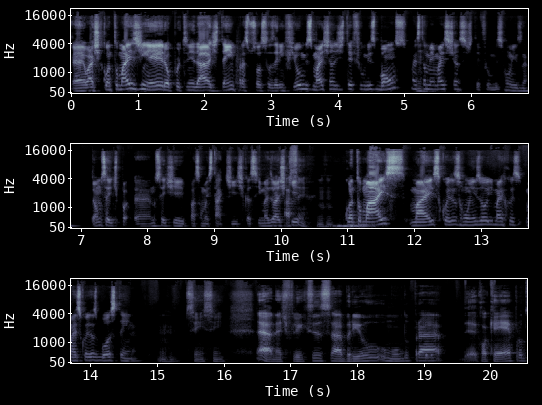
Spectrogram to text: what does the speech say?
é, eu acho que quanto mais dinheiro, oportunidade tem para as pessoas fazerem filmes, mais chance de ter filmes bons, mas uhum. também mais chance de ter filmes ruins, né? Então, não sei, tipo, é, não sei te passar uma estatística assim, mas eu acho ah, que uhum. quanto mais, mais coisas ruins ou mais, mais coisas boas tem, né? Uhum. Sim, sim. É, a Netflix abriu o mundo para é, qualquer produ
